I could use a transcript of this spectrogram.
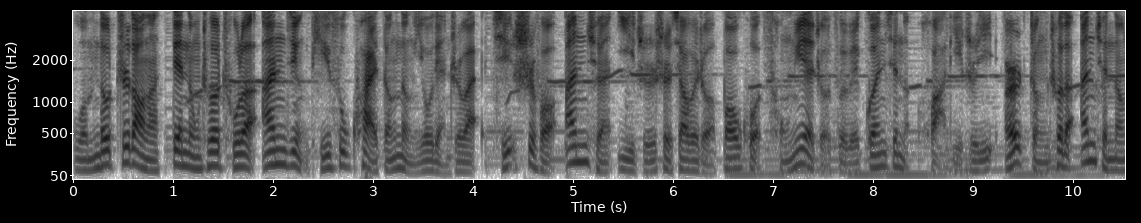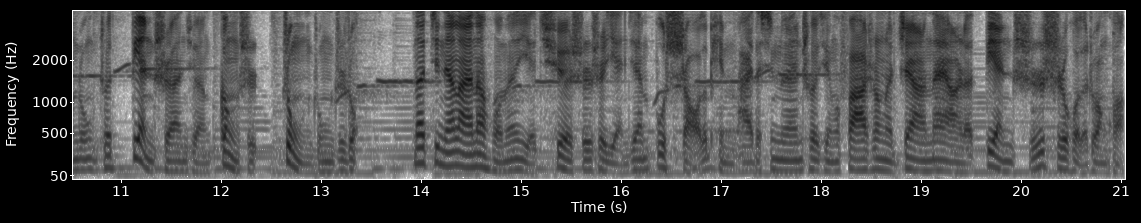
我们都知道呢，电动车除了安静、提速快等等优点之外，其是否安全一直是消费者包括从业者最为关心的话题之一。而整车的安全当中，这电池安全更是重中之重。那近年来呢，我们也确实是眼见不少的品牌的新能源车型发生了这样那样的电池失火的状况。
